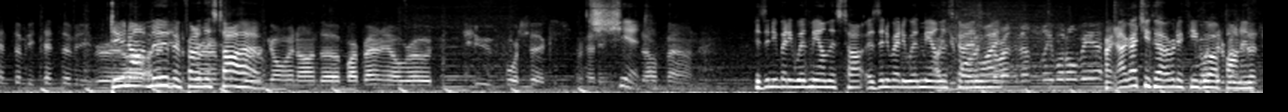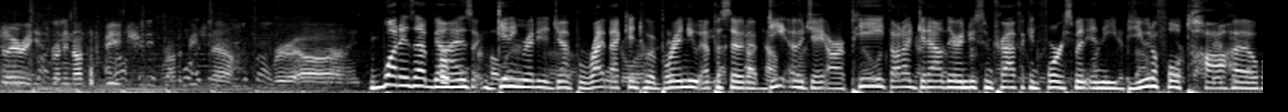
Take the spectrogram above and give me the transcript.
1070, 1070. Do not uh, move in front of this. Tahoe. We're going on the Barbareno Road 246. We're heading Shit. southbound. Is anybody with me on this top? Is anybody with me on Are this guy in going to the white? residential neighborhood over here? Alright, I got you covered if you go up on him. area. He's running onto the beach. We're on the beach now. We're, uh... What is up, guys? Getting ready to jump right back into a brand new episode of DOJRP. Thought I'd get out there and do some traffic enforcement in the beautiful Tahoe,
